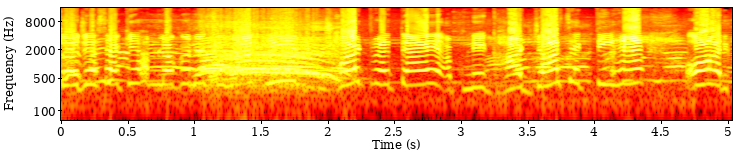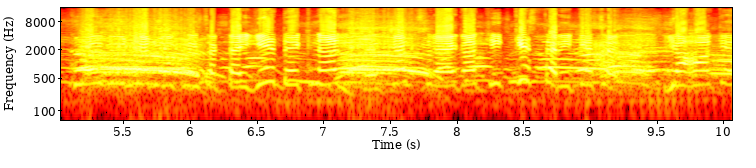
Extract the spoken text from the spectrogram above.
तो जैसा कि हम लोगों ने सुना कि छठ व्रताएँ अपने घाट जा सकती हैं और कोई भी उन्हें रोक नहीं सकता। ये देखना दिलचस्प रहेगा कि किस तरीके से यहाँ के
